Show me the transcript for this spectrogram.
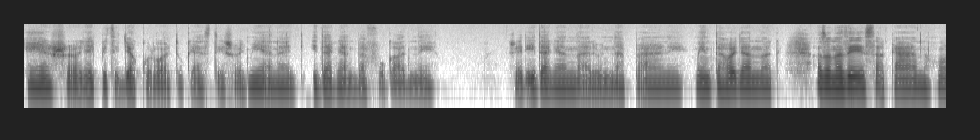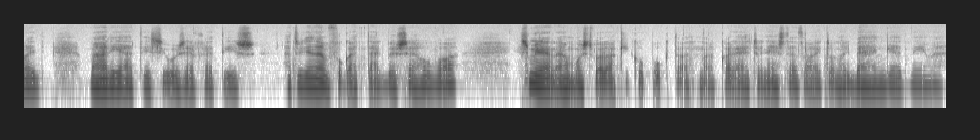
És hogy egy picit gyakoroltuk ezt is, hogy milyen egy idegen befogadni és egy idegennel ünnepelni, mint ahogy annak azon az éjszakán, hogy Máriát és Józsefet is, hát ugye nem fogadták be sehova, És mi lenne, ha most valaki kopogtatnak karácsony este az ajtón, hogy beengedném-e?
